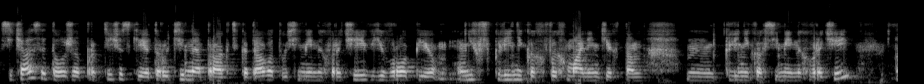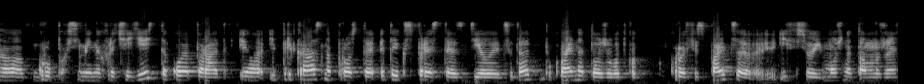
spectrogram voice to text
Сейчас это уже практически это рутинная практика, да, вот у семейных врачей в Европе, у них в клиниках, в их маленьких там клиниках семейных врачей, а, в группах семейных врачей есть такой аппарат. Э, и прекрасно просто это экспресс-тест делается, да, буквально тоже вот как кровь из пальца, и все, и можно там уже,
